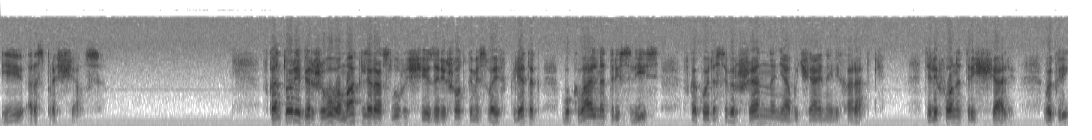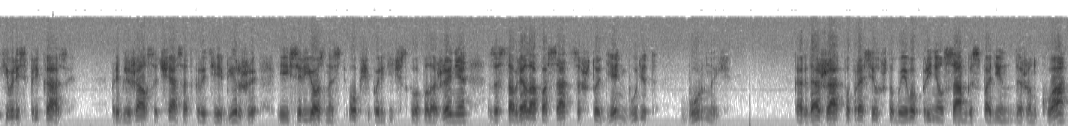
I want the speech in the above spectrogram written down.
и распрощался. В конторе биржевого маклера служащие за решетками своих клеток буквально тряслись в какой-то совершенно необычайной лихорадке. Телефоны трещали, выкрикивались приказы. Приближался час открытия биржи, и серьезность общеполитического положения заставляла опасаться, что день будет бурный. Когда Жак попросил, чтобы его принял сам господин де Жонкуа,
